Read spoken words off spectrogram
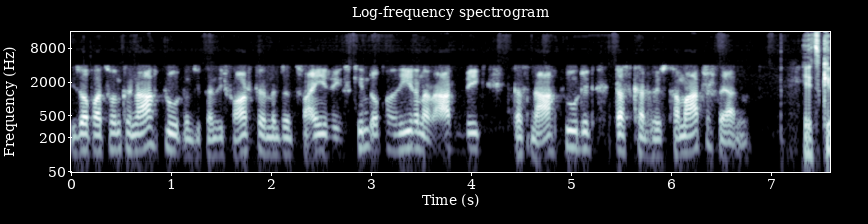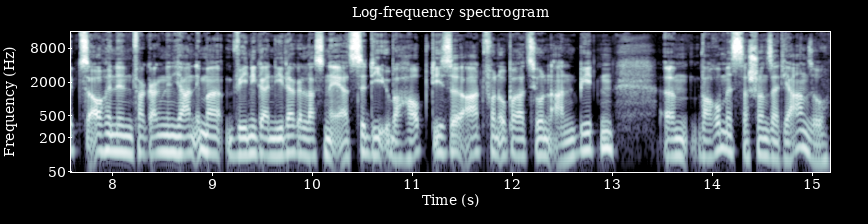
Diese Operationen können nachbluten. Und Sie können sich vorstellen, wenn Sie ein zweijähriges Kind operieren am Atemweg, das nachblutet, das kann höchst dramatisch werden. Jetzt gibt es auch in den vergangenen Jahren immer weniger niedergelassene Ärzte, die überhaupt diese Art von Operationen anbieten. Ähm, warum ist das schon seit Jahren so?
